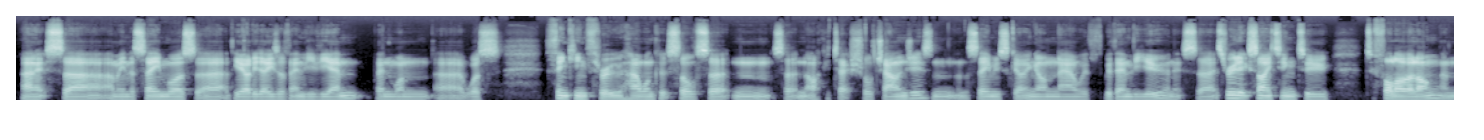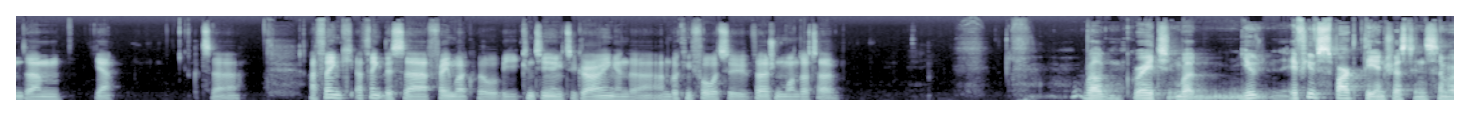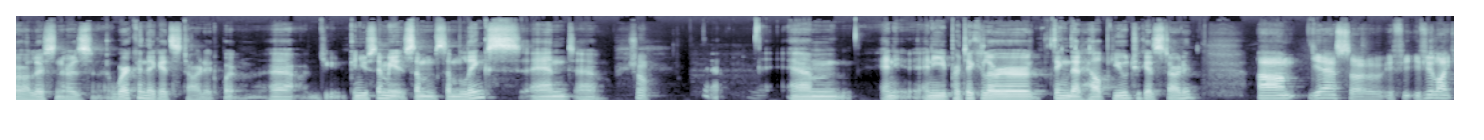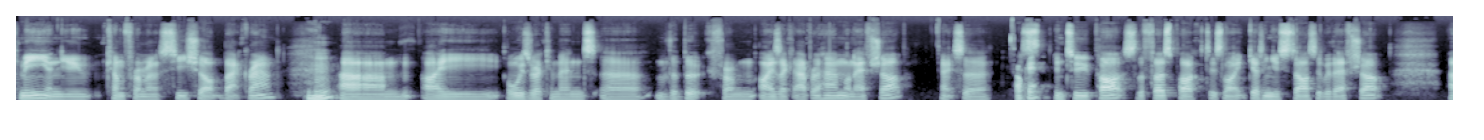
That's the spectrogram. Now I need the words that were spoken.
And it's, uh, I mean, the same was uh, the early days of MVVM when one uh, was thinking through how one could solve certain certain architectural challenges, and, the same is going on now with with MVU, and it's uh, it's really exciting to to follow along, and um, yeah, But uh, I think I think this uh, framework will be continuing to growing, and uh, I'm looking forward to version 1.0. Well, great. Well, you if you've sparked the interest in some of our listeners, where can they get started? What uh, you, can you send me some some links and uh. Um, any any particular thing that helped you to get started? Um, yeah, so if you, if you're like me and you come from a C sharp background, mm-hmm. um, I always recommend uh, the book from Isaac Abraham on F sharp. It's a okay. in two parts. The first part is like getting you started with F sharp,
